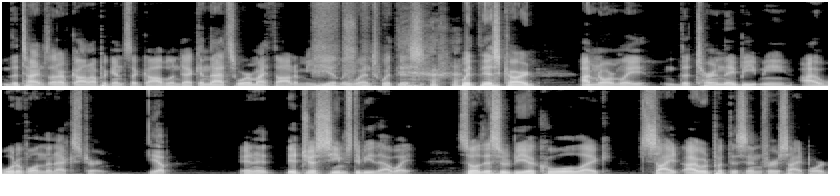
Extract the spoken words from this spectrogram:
the times that I've gone up against a goblin deck, and that's where my thought immediately went with this with this card. I'm normally the turn they beat me, I would have won the next turn, Yep. and it it just seems to be that way. So this would be a cool like side. I would put this in for a sideboard.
